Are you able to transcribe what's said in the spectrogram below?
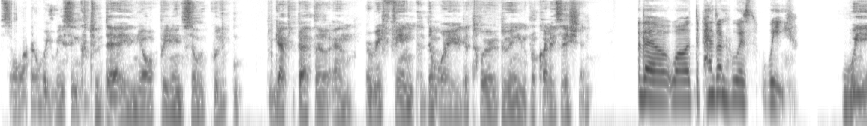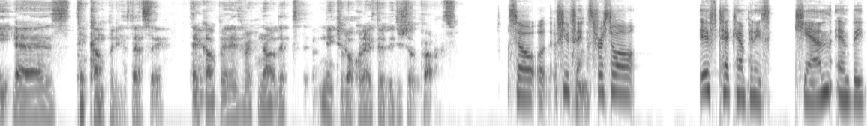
So, what are we missing today, in your opinion, so we could get better and rethink the way that we're doing localization? The well, it depends on who is we. We as tech companies, let's say, tech mm-hmm. companies right now that need to localize their digital products. So, a few things. First of all, if tech companies can, and they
